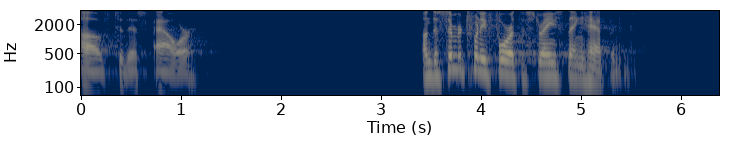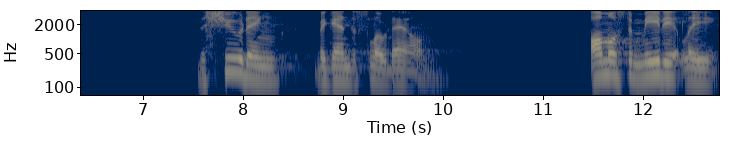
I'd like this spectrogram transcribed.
of to this hour. On December 24th, a strange thing happened. The shooting began to slow down. Almost immediately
